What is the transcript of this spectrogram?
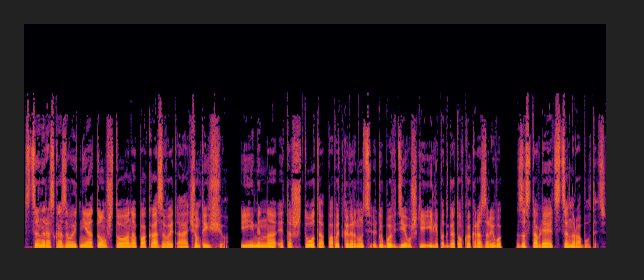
Сцена рассказывает не о том, что она показывает, а о чем-то еще. И именно это что-то, попытка вернуть любовь девушки или подготовка к разрыву, заставляет сцену работать.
